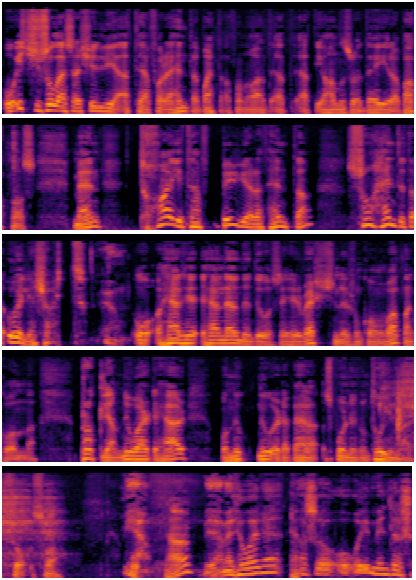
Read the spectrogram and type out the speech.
Og ikke så lesa skilje at det er for å hente bænt at at, at, at Johannes var deg i Patmos, men ta i det byrjar at henta, så hender det ølja kjøtt. Ja. Og her, her nevnte du også her versjoner som kom av vatnakånene. Brottligen, nu er det her, og nu, nu er det bare spørning om togene. Så, så. Ja. ja, ja, men det var det, altså, og i myndas,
